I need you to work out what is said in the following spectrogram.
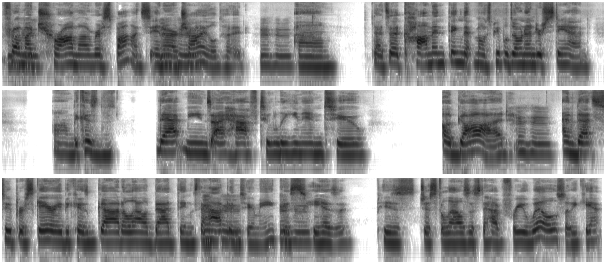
from a Mhm. trauma response in our Mhm. childhood. Mm-hmm. Um, that's a common thing that most people don't understand um, because th- that means I have to lean into a God. Mm-hmm. And that's super scary because God allowed bad things to happen to me because Mhm. he has a, he's just allows us to have free will. So he can't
